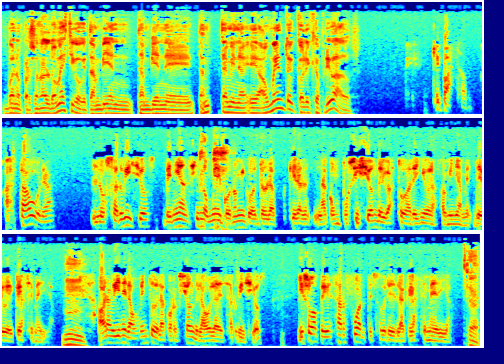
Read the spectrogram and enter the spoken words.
bueno, personal doméstico que también también tam- también aumento y colegios privados. ¿Qué pasa? Hasta ahora los servicios venían siendo muy económicos dentro de la que era la, composición del gasto hogareño de una familia de clase media. Mm, Ahora viene el aumento de la corrección de la ola de servicios y eso va a pesar fuerte sobre la clase media, claro.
